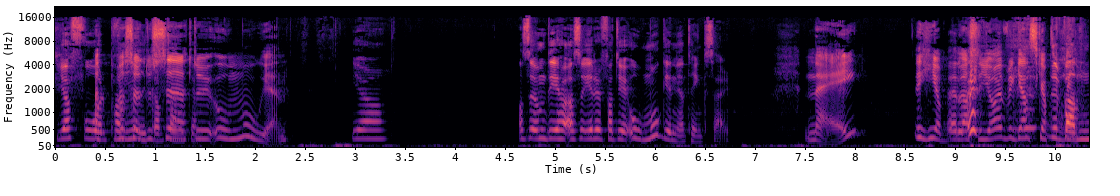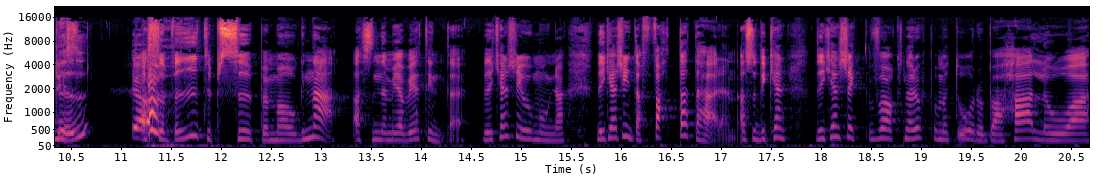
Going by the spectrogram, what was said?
Jag får Vad panik sa du? Av säger tanken. att du är omogen? Ja. Alltså om det, alltså är det för att jag är omogen jag tänker så här? Nej. Jag, alltså jag är väl ganska Du bara partisk. nej. Ja. Alltså vi är typ supermogna. Alltså nej men jag vet inte. Vi kanske är omogna. Vi kanske inte har fattat det här än. Alltså det kan, vi kanske vaknar upp om ett år och bara hallå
